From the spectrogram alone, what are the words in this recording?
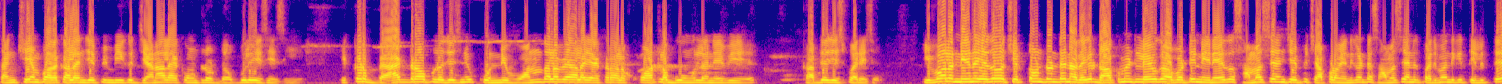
సంక్షేమ పథకాలు అని చెప్పి మీకు జనాల అకౌంట్లో డబ్బులు వేసేసి ఇక్కడ బ్యాక్ డ్రాప్ చేసిన కొన్ని వందల వేల ఎకరాల కోట్ల భూములు అనేవి కబ్జా చేసి పారేశారు. ఇవాళ నేను ఏదో చెప్తూ ఉంటుంటే నా దగ్గర డాక్యుమెంట్ లేవు కాబట్టి నేను ఏదో సమస్య అని చెప్పి చెప్పడం. ఎందుకంటే సమస్య అనేది పది మందికి తెలిస్తే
